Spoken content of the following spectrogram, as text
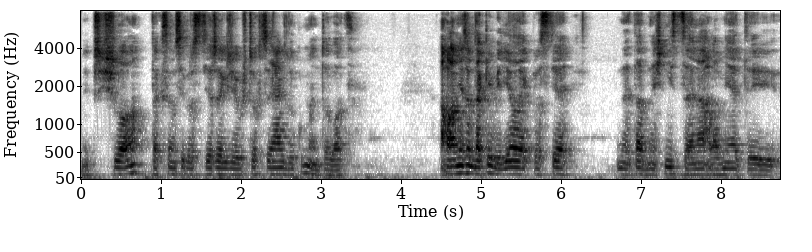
mi přišlo, tak jsem si prostě řekl, že už to chce nějak zdokumentovat. A hlavně jsem taky viděl, jak prostě ta dnešní scéna, hlavně ty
